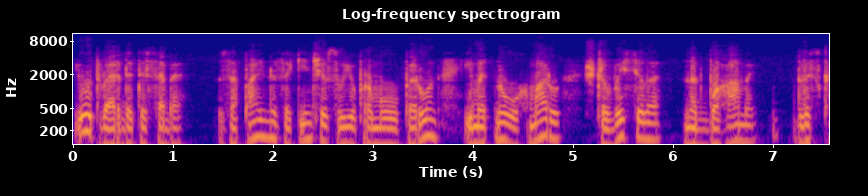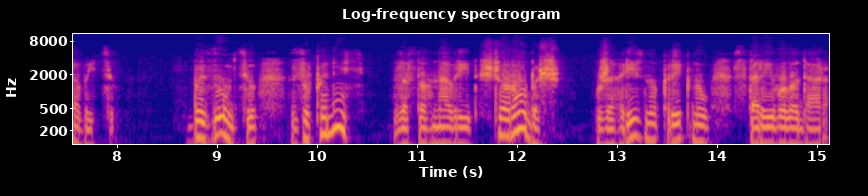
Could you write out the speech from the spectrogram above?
і утвердити себе. Запально закінчив свою промову Перун і метнув у хмару, що висіла над богами блискавицю. Безумцю, зупинись, застогнав рід. Що робиш? уже грізно крикнув старий володар,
